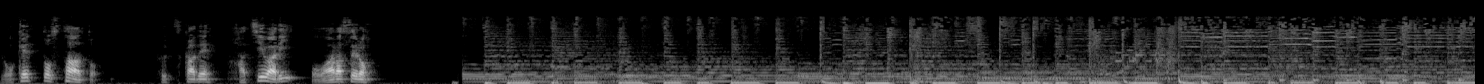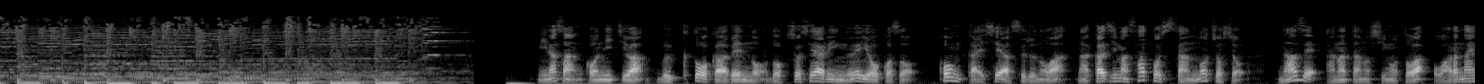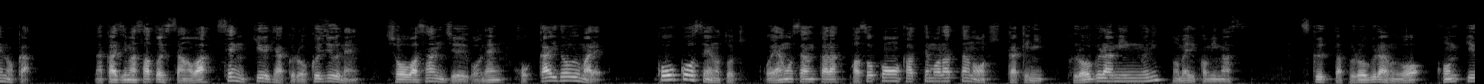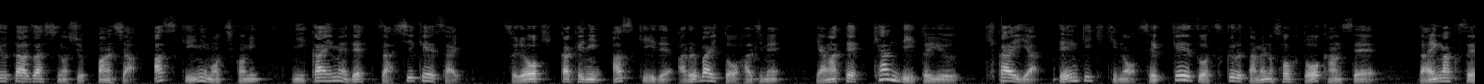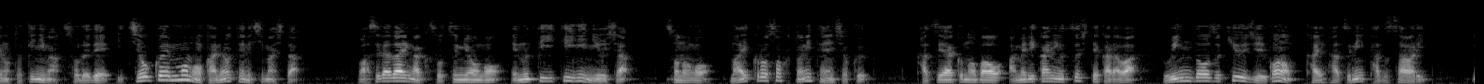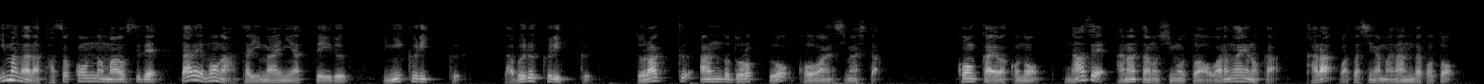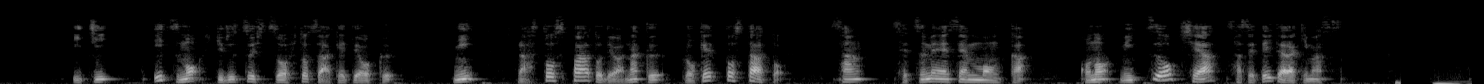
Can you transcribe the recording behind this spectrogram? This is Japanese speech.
ロケットスタート。2日で8割終わらせろ。皆さん、こんにちは。ブックトーカーベンの読書シェアリングへようこそ。今回シェアするのは中島聡さんの著書、なぜあなたの仕事は終わらないのか。中島聡さんは1960年、昭和35年、北海道生まれ。高校生の時、親御さんからパソコンを買ってもらったのをきっかけに、プログラミングにのめり込みます。作ったプログラムをコンピューター雑誌の出版社、アスキーに持ち込み、2回目で雑誌掲載。それをきっかけにアスキーでアルバイトを始め、やがてキャンディという機械や電気機器の設計図を作るためのソフトを完成。大学生の時にはそれで1億円ものお金を手にしました。早稲田大学卒業後 NTT に入社。その後、マイクロソフトに転職。活躍の場をアメリカに移してからは Windows 95の開発に携わり、今ならパソコンのマウスで誰もが当たり前にやっている右クリック、ダブルクリック、ドラッグドロップを考案しました。今回はこのなぜあなたの仕事は終わらないのかから私が学んだこと。1、いつも手術室を一つ開けておく。2、ラストスパートではなくロケットスタート。3、説明専門家。この3つをシェアさせていただきます。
